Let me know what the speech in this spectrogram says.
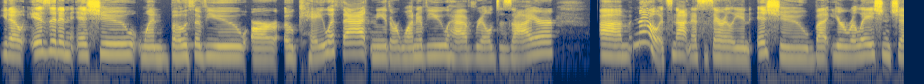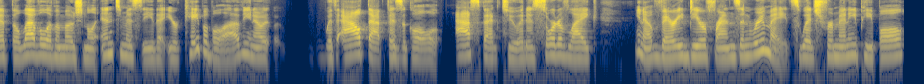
you know, is it an issue when both of you are okay with that? Neither one of you have real desire? Um, no, it's not necessarily an issue, but your relationship, the level of emotional intimacy that you're capable of, you know, without that physical aspect to it is sort of like, you know, very dear friends and roommates, which for many people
